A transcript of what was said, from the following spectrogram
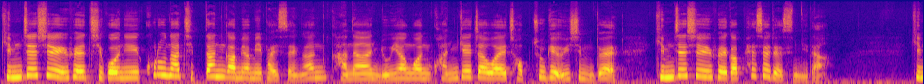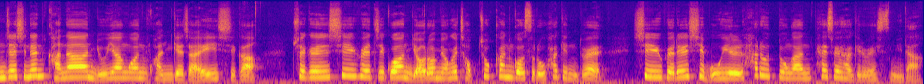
김제시 의회 직원이 코로나 집단 감염이 발생한 가나안 요양원 관계자와의 접촉이 의심돼 김제시 의회가 폐쇄됐습니다. 김제시는 가나안 요양원 관계자 A씨가 최근 시의회 직원 여러 명을 접촉한 것으로 확인돼 시의회를 15일 하루 동안 폐쇄하기로 했습니다.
